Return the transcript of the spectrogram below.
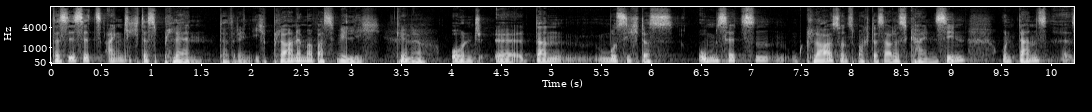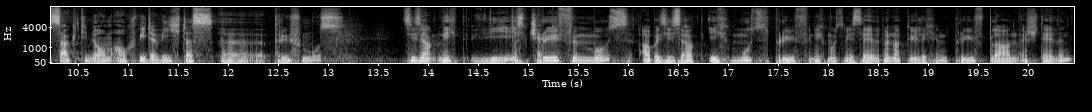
das ist jetzt eigentlich das Plan da drin. Ich plane mal, was will ich. Genau. Und äh, dann muss ich das umsetzen, klar, sonst macht das alles keinen Sinn. Und dann äh, sagt die Norm auch wieder, wie ich das äh, prüfen muss. Sie sagt nicht, wie Das ich Check. prüfen muss, aber sie sagt, ich muss prüfen. Ich muss mir selber natürlich einen Prüfplan erstellen,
